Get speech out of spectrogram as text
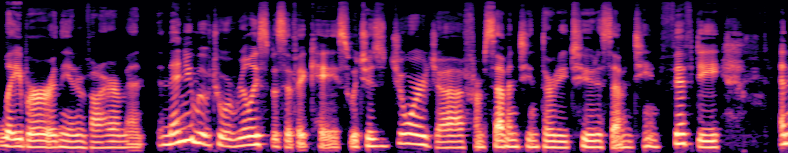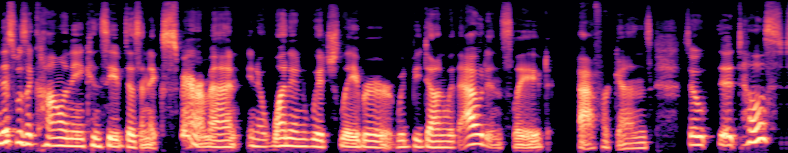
labor and the environment and then you move to a really specific case which is georgia from 1732 to 1750 and this was a colony conceived as an experiment, you know, one in which labor would be done without enslaved Africans. So uh, tell us.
